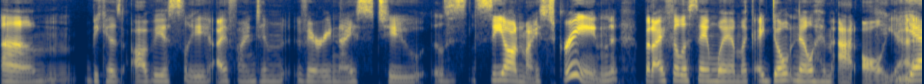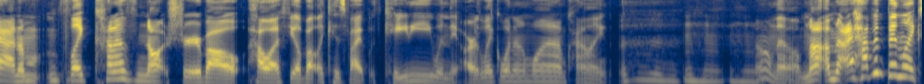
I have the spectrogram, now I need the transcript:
um, because obviously I find him very nice to see on my screen. But I feel the same way. I'm like I don't know him at all yet. Yeah, and I'm like kind of not sure about how I feel about like his vibe with Katie when they are like one on one. I'm kind of like, uh, Mm-hmm, I don't know. I'm not. I'm, I haven't been like.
